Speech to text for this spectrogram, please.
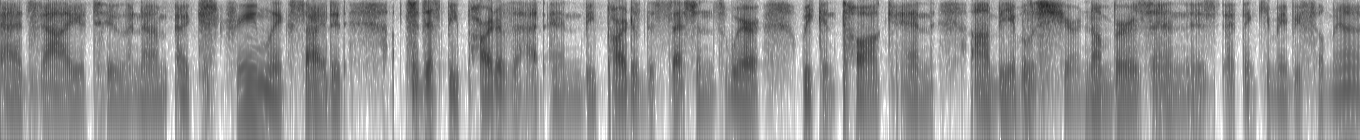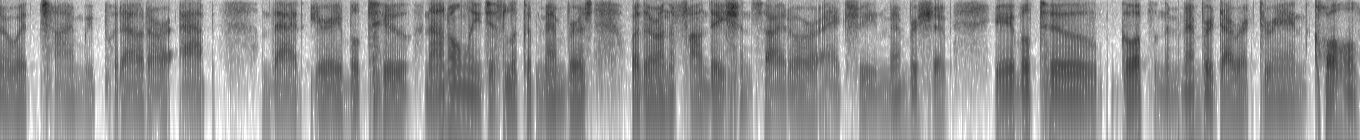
adds value to, and I'm extremely excited to just be part of that and be part of the sessions where we can talk and um, be able to share numbers. And I think you may be familiar with Chime. We put out our app that you're able to not only just look at members, whether on the foundation side or actually in membership, you're able to go up in the member directory and call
